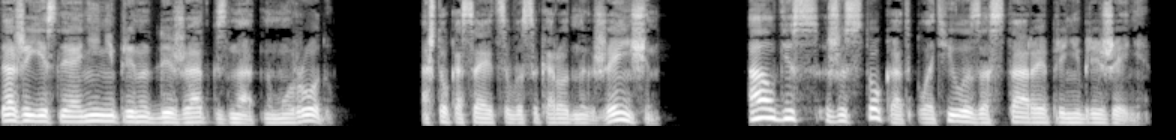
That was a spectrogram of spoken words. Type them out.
даже если они не принадлежат к знатному роду. А что касается высокородных женщин, Алдис жестоко отплатила за старое пренебрежение.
